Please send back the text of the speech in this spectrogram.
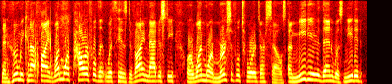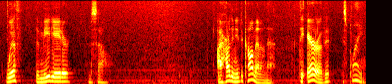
than whom we cannot find one more powerful than with his divine majesty or one more merciful towards ourselves. A mediator then was needed with the mediator himself. I hardly need to comment on that. The error of it is plain.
